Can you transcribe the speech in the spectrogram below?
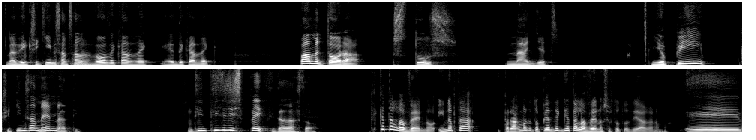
Δηλαδή ξεκίνησαν σαν ναι. 12-11-10. Πάμε τώρα στους Nuggets οι οποίοι ξεκίνησαν ένατοι. τι, τι respect ήταν αυτό; Δεν καταλαβαίνω. Είναι από τα πράγματα τα οποία δεν καταλαβαίνω σε αυτό το διάγραμμα. Ε,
